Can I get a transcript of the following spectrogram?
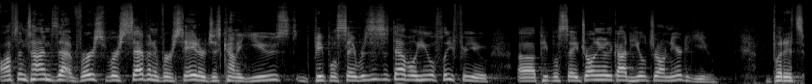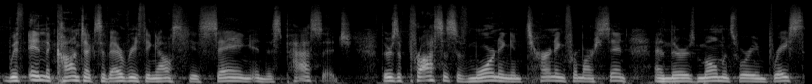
Oftentimes, that verse, verse 7 and verse 8, are just kind of used. People say, Resist the devil, he will flee for you. Uh, people say, Draw near to God, he'll draw near to you but it's within the context of everything else he is saying in this passage. There's a process of mourning and turning from our sin, and there's moments where we embrace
